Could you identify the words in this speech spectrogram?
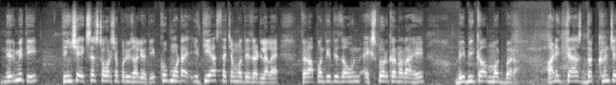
निर्मिती तीनशे एकसष्ट वर्षापूर्वी झाली होती. खूप मोठा इतिहास त्याच्यामध्ये जडलेला आहे. तर आपण तिथे जाऊन एक्सप्लोअर करणार आहे बिबिका मकबरा. आणि त्यास दख्खनचे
